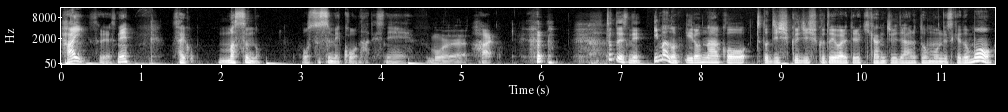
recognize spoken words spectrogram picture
はい、それでですね、最後、まっすんのおすすめコーナーですね。はい。ちょっとですね、今のいろんな、こう、ちょっと自粛自粛と言われてる期間中であると思うんですけども、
